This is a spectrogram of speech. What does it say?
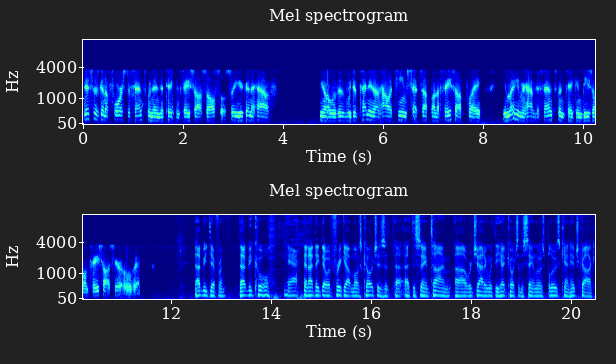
this is going to force defensemen into taking faceoffs also. So you're going to have, you know, depending on how a team sets up on a faceoff play, you might even have defensemen taking D zone faceoffs here a little bit. That'd be different. That'd be cool. Yeah. And I think that would freak out most coaches at, uh, at the same time. Uh, we're chatting with the head coach of the St. Louis Blues, Ken Hitchcock.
